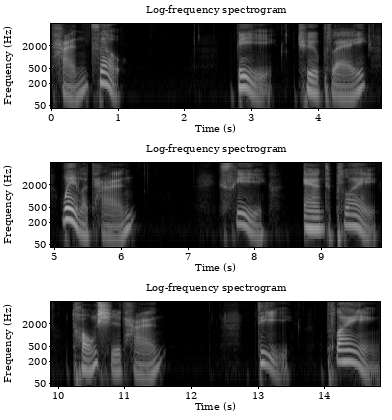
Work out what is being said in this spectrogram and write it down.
弹奏。B. To play 为了弹。C. And play 同时弹。D. Playing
